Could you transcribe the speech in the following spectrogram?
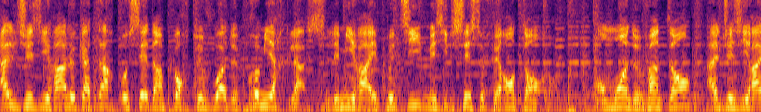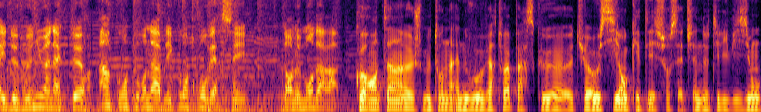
Al Jazeera, le Qatar possède un porte-voix de première classe. L'émirat est petit, mais il sait se faire entendre. En moins de 20 ans, Al Jazeera est devenu un acteur incontournable et controversé dans le monde arabe. Corentin, euh, je me tourne à nouveau vers toi parce que euh, tu as aussi enquêté sur cette chaîne de télévision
